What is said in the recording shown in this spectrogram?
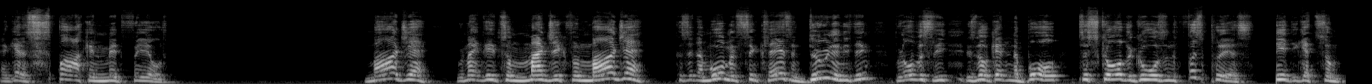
and get a spark in midfield. Maja. We might need some magic from Maja. Because at the moment, Sinclair isn't doing anything, but obviously he's not getting the ball to score the goals in the first place. We need to get some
